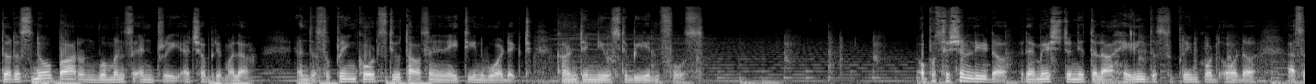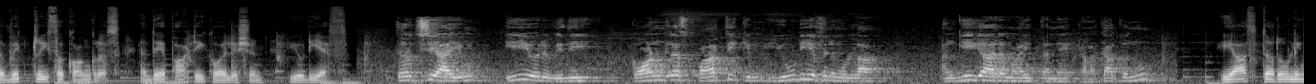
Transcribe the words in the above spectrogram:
there is no bar on women's entry at Shabrimala, and the Supreme Court's 2018 verdict continues to be in force. Opposition leader Ramesh Chennithala hailed the Supreme Court order as a victory for Congress and their party coalition UDF. തീർച്ചയായും ഈ ഒരു വിധി കോൺഗ്രസ് പാർട്ടിക്കും യു ഡി എഫിനുമുള്ള അംഗീകാരമായി തന്നെ കണക്കാക്കുന്നു He asked the ruling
